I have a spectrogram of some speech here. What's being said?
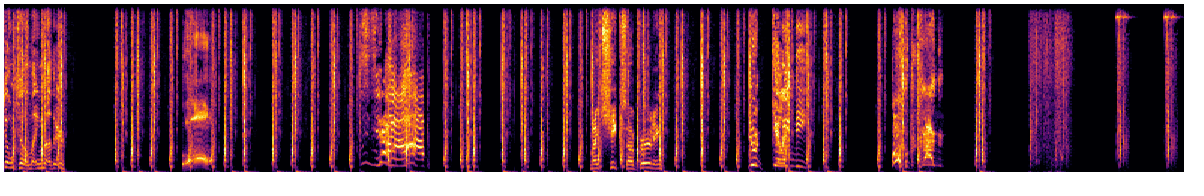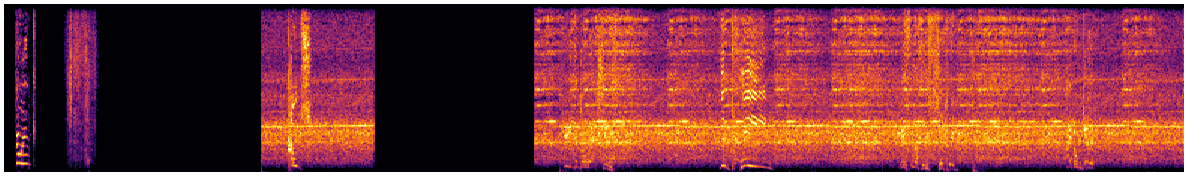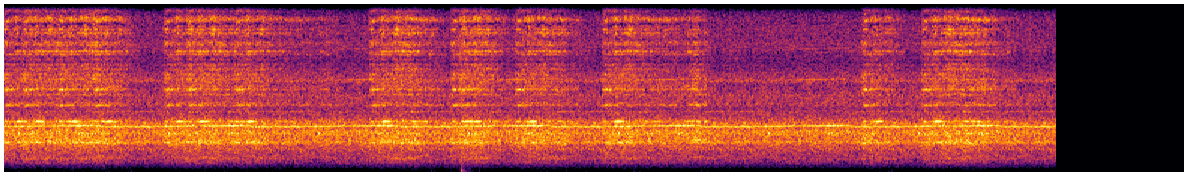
Don't tell my mother. Oh! My cheeks are burning. You're killing me! I don't get it.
